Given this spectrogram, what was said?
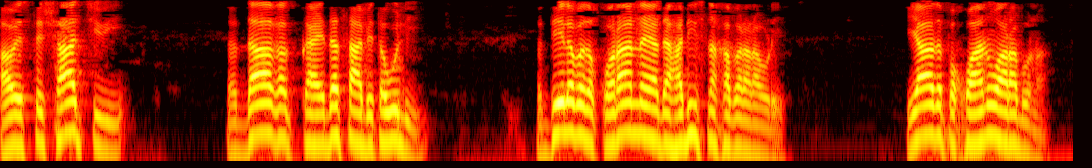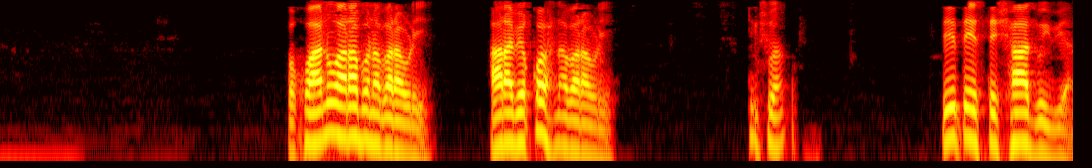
او استشهاد چی وی داغه قاعده ثابتولی دله به د قران نه یا د حدیث نه خبره راوړي یا د پخوانو عربونه پخوانو عربونه براوړي عربي قح نه براوړي ٹھیک شو دې ته استشهاد وی بیا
